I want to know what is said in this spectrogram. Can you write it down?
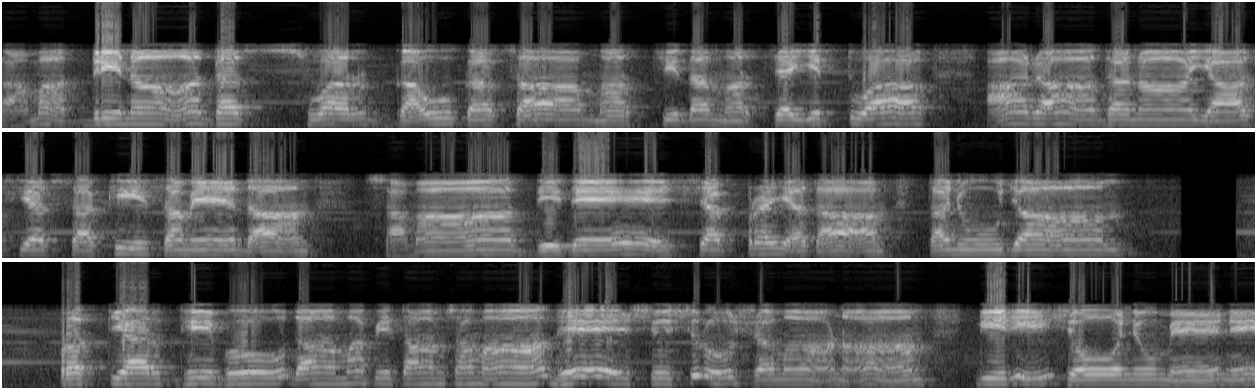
तमद्रिनाथस्वर्गौकसामर्चितमर्चयित्वा आराधनायास्य सखीसमेदां समादिदेशप्रयतां तनूजाम् प्रत्यर्थिभूतामपि तां समाधे शुश्रूषमाणां गिरीशोऽनुमेने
